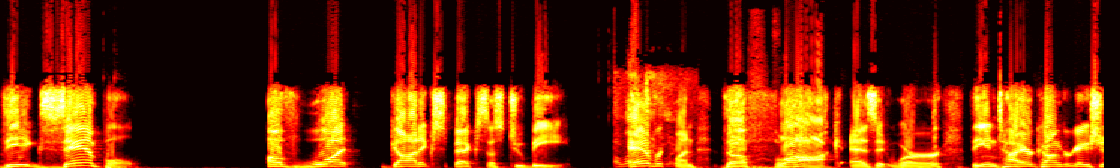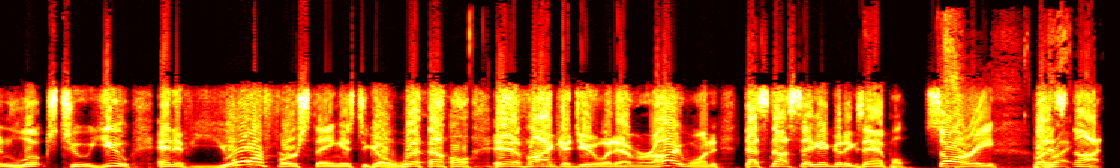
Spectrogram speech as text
the example of what god expects us to be. Everyone the flock as it were the entire congregation looks to you. And if your first thing is to go well if i could do whatever i wanted that's not setting a good example. Sorry but Right. it's not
